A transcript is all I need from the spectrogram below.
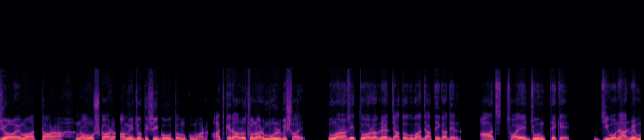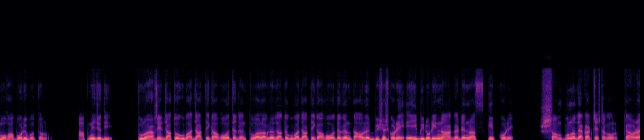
জয় মা তারা। নমস্কার, আমি জ্যোতিষী গৌতম কুমার। আজকের আলোচনার মূল বিষয়, তুলারাশি তুলালগ্নের জাতক বা জাতিকাদের আজ ছয় জুন থেকে জীবনে আসবে মহা পরিবর্তন। আপনি যদি তুলারাশির জাতক বা জাতিকা হয়ে থাকেন, তুলালগ্নের জাতক বা জাতিকা হয়ে থাকেন, তাহলে বিশেষ করে এই ভিডিওটি না কেটে, না স্কিপ করে সম্পূর্ণ দেখার চেষ্টা করুন। কেননা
